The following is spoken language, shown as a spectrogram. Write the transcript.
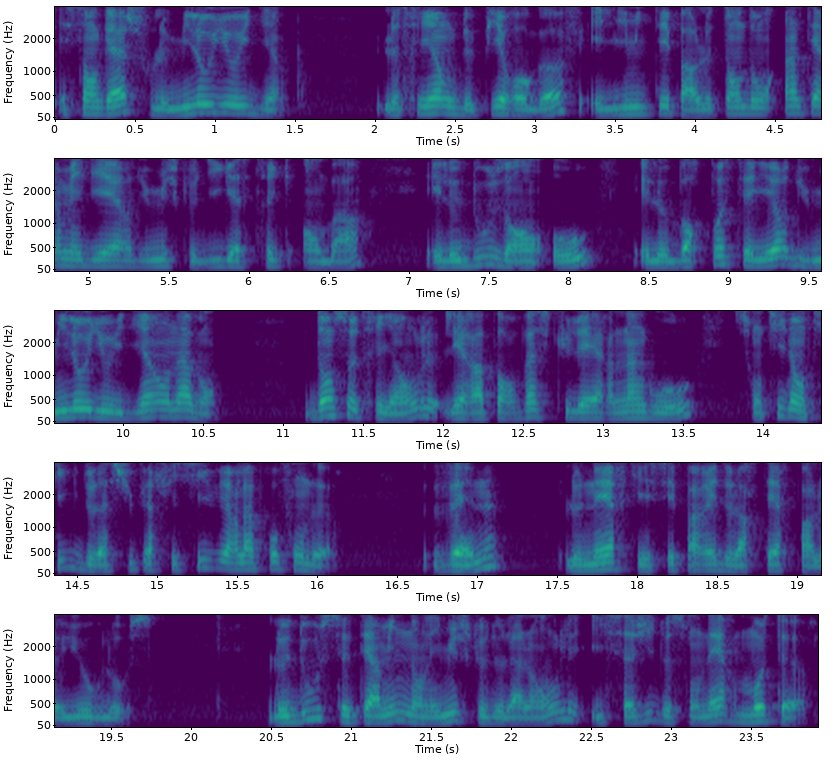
et s'engage sous le mylohyoïdien. Le triangle de Pyrogoff est limité par le tendon intermédiaire du muscle digastrique en bas et le 12 en haut et le bord postérieur du mylohyoïdien en avant. Dans ce triangle, les rapports vasculaires linguaux sont identiques de la superficie vers la profondeur veine, le nerf qui est séparé de l'artère par le ioglosse. Le 12 se termine dans les muscles de la langue, il s'agit de son nerf moteur.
